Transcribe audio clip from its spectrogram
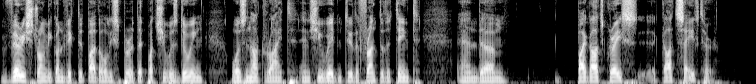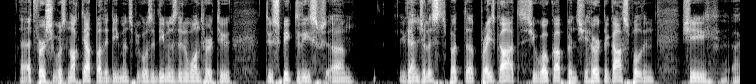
very strongly convicted by the Holy Spirit that what she was doing was not right. And she went into the front of the tent and um, by God's grace, God saved her. Uh, at first, she was knocked out by the demons because the demons didn't want her to to speak to these um, evangelists. But uh, praise God, she woke up and she heard the gospel and she uh,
